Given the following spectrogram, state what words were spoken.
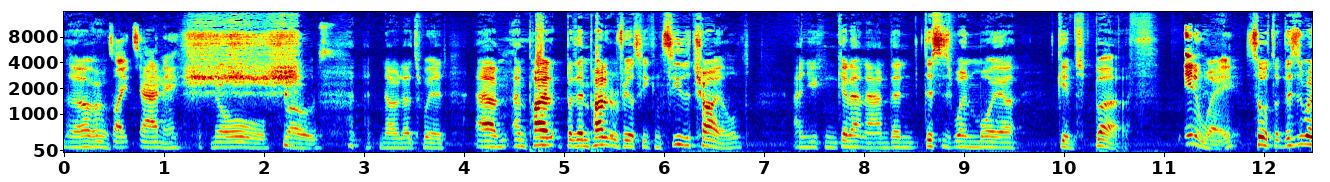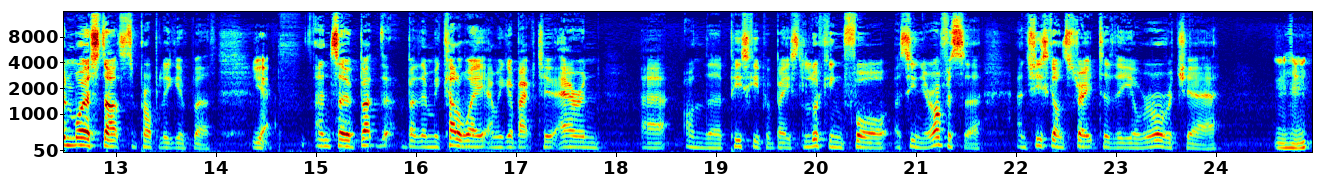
Oh Titanic. No, no, that's weird. Um, and pilot, but then pilot reveals he can see the child, and you can get out now. And then this is when Moya gives birth. In a way, Sort of. This is when Moya starts to properly give birth. yeah. and so, but but then we cut away and we go back to Aaron uh, on the peacekeeper base looking for a senior officer, and she's gone straight to the Aurora chair Mm-hmm.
